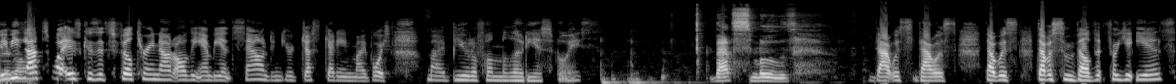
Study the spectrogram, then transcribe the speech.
Maybe that's why is because it's filtering out all the ambient sound, and you're just getting my voice, my beautiful melodious voice. That's smooth. That was that was that was that was some velvet for your ears.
